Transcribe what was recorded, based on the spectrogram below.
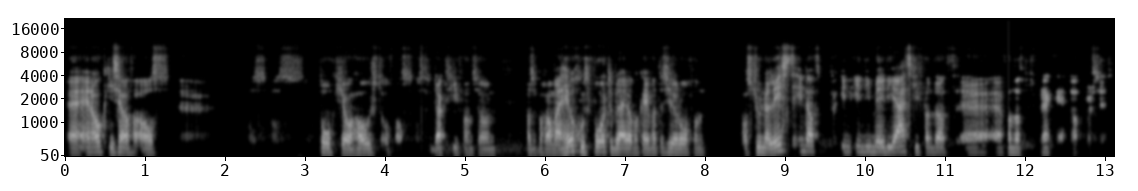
Uh, en ook jezelf als, uh, als, als talkshow host of als, als redactie van zo'n als programma heel goed voor te bereiden op, oké, wat is je rol van als journalist in, dat, in, in die mediatie van dat, van dat gesprek en dat proces.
